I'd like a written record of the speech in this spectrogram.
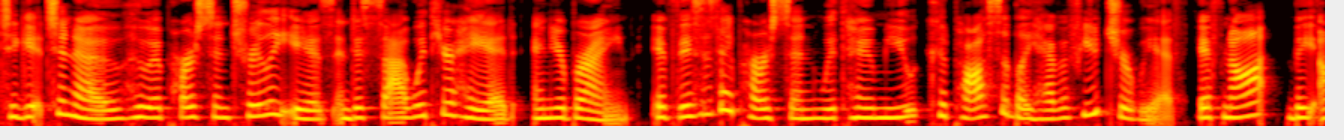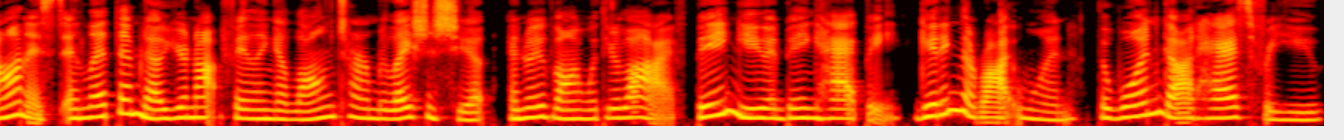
to get to know who a person truly is and decide with your head and your brain if this is a person with whom you could possibly have a future with. If not, be honest and let them know you're not feeling a long term relationship and move on with your life. Being you and being happy, getting the right one, the one God has for you,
